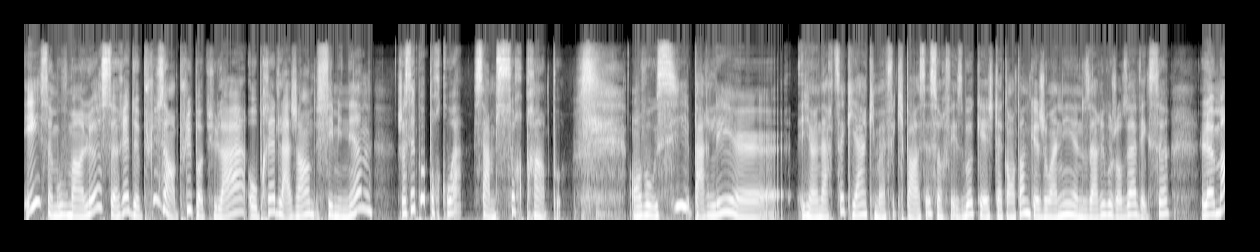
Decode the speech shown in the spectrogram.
Et ce mouvement-là serait de plus en plus populaire auprès de la gente féminine. Je ne sais pas pourquoi, ça me surprend pas. On va aussi parler. Euh, il y a un article hier qui m'a qui passait sur Facebook et j'étais contente que Joanie nous arrive aujourd'hui avec ça. Le manque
